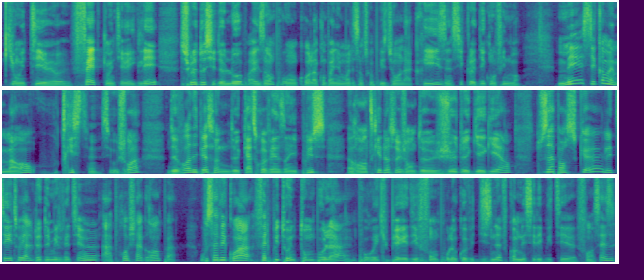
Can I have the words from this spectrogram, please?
qui ont été euh, faites, qui ont été réglées sur le dossier de l'eau, par exemple, ou encore l'accompagnement des entreprises durant la crise, ainsi que le déconfinement. Mais c'est quand même marrant ou triste, hein, c'est au choix, de voir des personnes de 80 ans et plus rentrer dans ce genre de jeu de guerre. Tout ça parce que les territoriales de 2021 approchent à grands pas. Vous savez quoi? Faites plutôt une tombola hein, pour récupérer des fonds pour le Covid-19 comme les célébrités euh, françaises.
